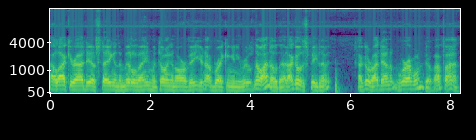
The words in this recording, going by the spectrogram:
I like your idea of staying in the middle lane when towing an RV. You're not breaking any rules. No, I know that. I go the speed limit. I go right down where I want to go. I'm fine.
